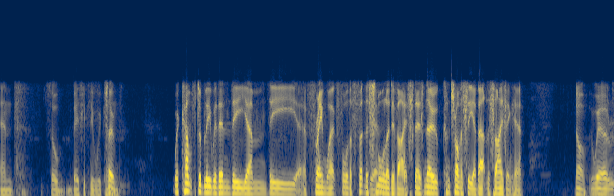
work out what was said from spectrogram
And so basically we can... So we're comfortably within the um, the uh, framework for the for the Yeah. smaller device. There's no controversy about the sizing here. No, we're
